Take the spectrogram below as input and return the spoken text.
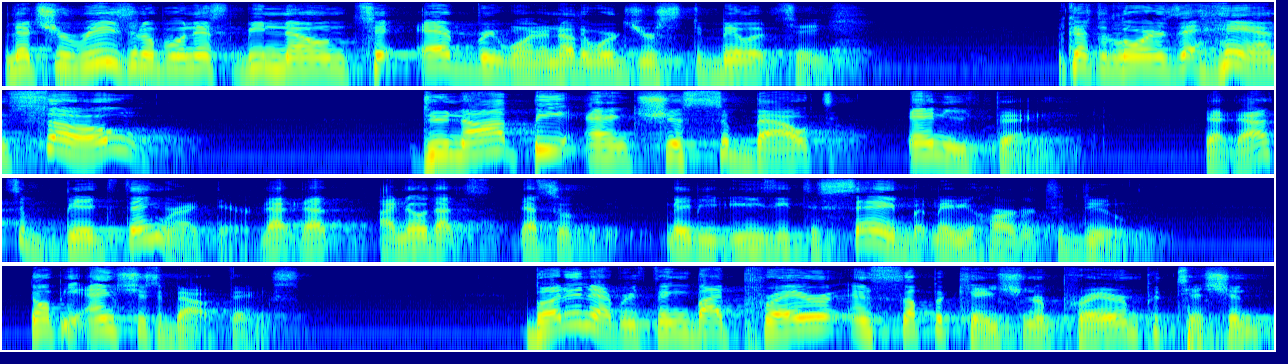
Let your reasonableness be known to everyone. In other words, your stability. Because the Lord is at hand. So, do not be anxious about anything. That, that's a big thing right there. That, that, I know that's, that's a, maybe easy to say, but maybe harder to do. Don't be anxious about things. But in everything, by prayer and supplication, or prayer and petition,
